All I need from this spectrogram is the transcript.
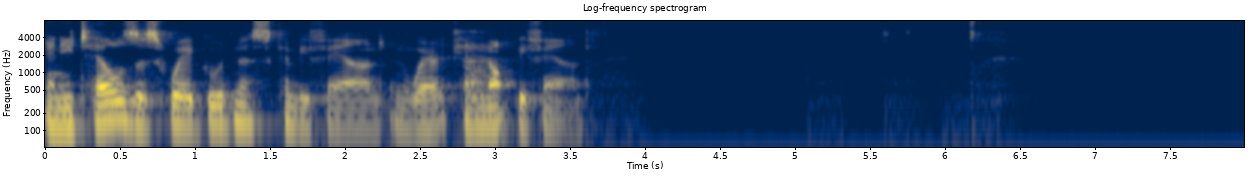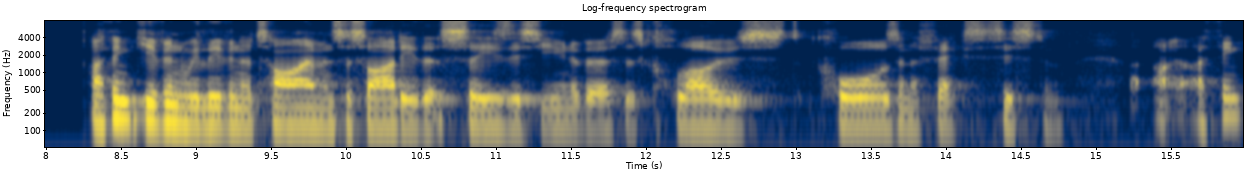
And He tells us where goodness can be found and where it cannot be found. I think, given we live in a time and society that sees this universe as closed cause and effect system, I think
